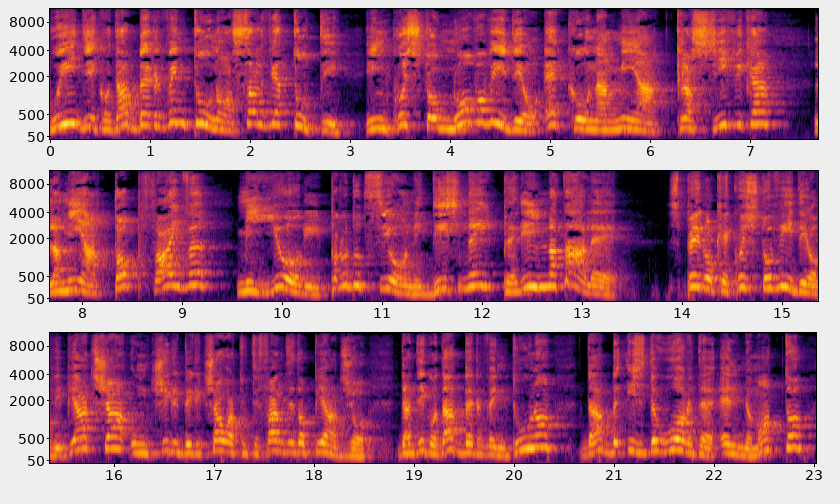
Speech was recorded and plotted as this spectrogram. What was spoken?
qui Diego Dabber 21, salve a tutti! In questo nuovo video ecco una mia classifica, la mia top 5 migliori produzioni Disney per il Natale. Spero che questo video vi piaccia, un cilbir ciao a tutti i fan di doppiaggio da Diego Dabber 21, Dub is the word è il mio motto,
